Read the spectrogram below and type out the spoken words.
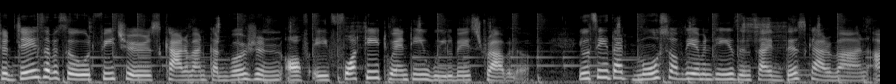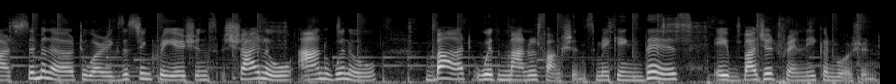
Today's episode features caravan conversion of a 4020 wheelbase traveler. You'll see that most of the amenities inside this caravan are similar to our existing creations Shiloh and Willow, but with manual functions, making this a budget-friendly conversion.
